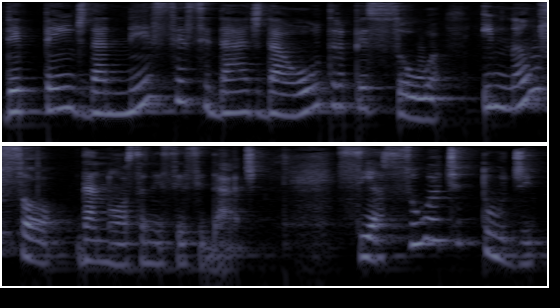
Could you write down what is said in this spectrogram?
depende da necessidade da outra pessoa e não só da nossa necessidade. Se a sua atitude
